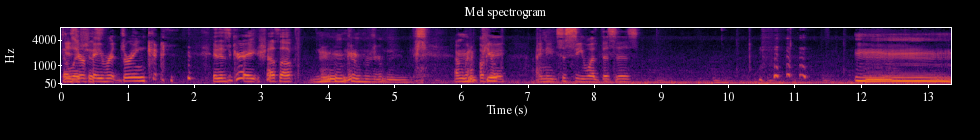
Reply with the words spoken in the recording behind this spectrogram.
is your favorite drink. It is great. Shut up. I'm gonna puke. okay, I need to see what this is. Mm.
